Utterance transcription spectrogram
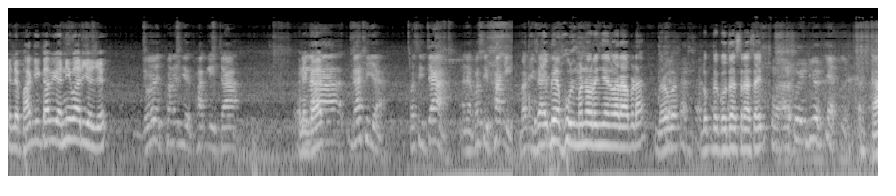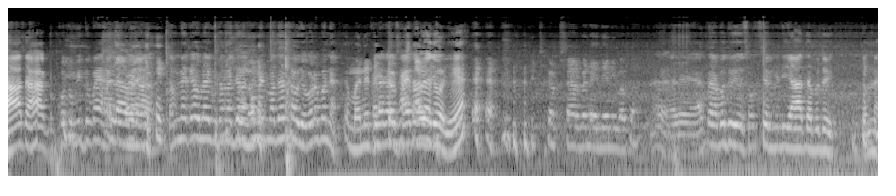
એટલે ફાકી ખાવી અનિવાર્ય છે. જોઈએ ફાકી ચા. અને ગાંઠિયા પછી ચા અને પછી ફાકી બાકી સાહેબ ફૂલ મનોરંજન વાળા આપડા બરોબર? ડોક્ટર ગોધાસરા સાહેબ. હા તો હા. ખોટું કીધું કઈ તમને કેવું લાગ્યું? તમે જરા કોમેન્ટમાં દર્શાવજો બરોબર ને? મને સાહેબ આવ્યા જોવો છે સ્ટાર બનાવી દેની બાપા. અરે અત્યારે બધું સોશિયલ મીડિયા આ બધું તમને.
